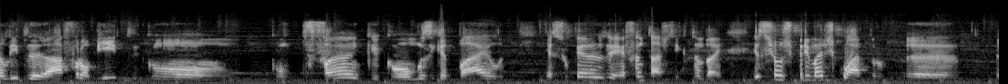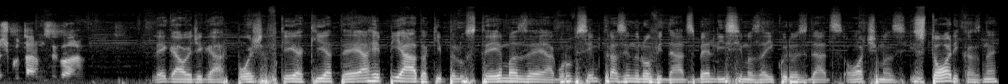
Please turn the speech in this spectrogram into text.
ali de afrobeat com, com funk, com música de baile. É super, é fantástico também. Esses são os primeiros quatro uh, a escutarmos agora. Legal, Edgar. Poxa, fiquei aqui até arrepiado aqui pelos temas. É, a Groove sempre trazendo novidades belíssimas aí, curiosidades ótimas, históricas, né?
